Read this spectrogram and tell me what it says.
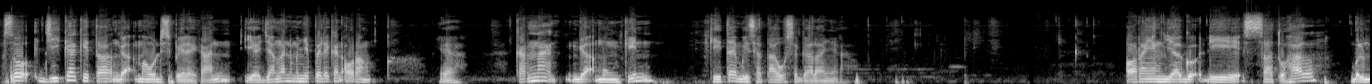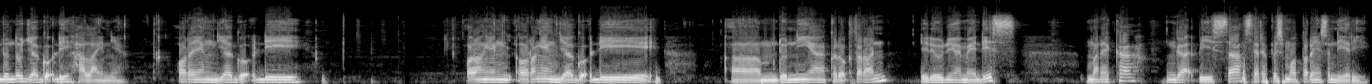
So, jika kita nggak mau disepelekan, ya jangan menyepelekan orang. Ya, karena nggak mungkin kita bisa tahu segalanya. Orang yang jago di satu hal belum tentu jago di hal lainnya. Orang yang jago di orang yang orang yang jago di um, dunia kedokteran, di dunia medis, mereka nggak bisa servis motornya sendiri.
